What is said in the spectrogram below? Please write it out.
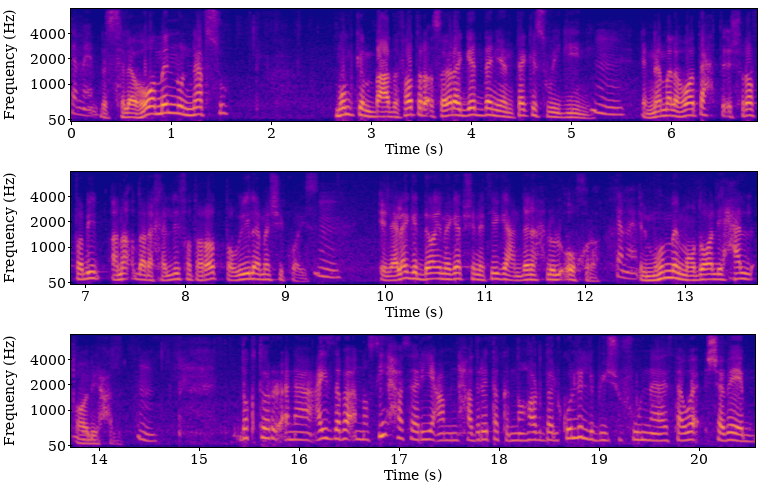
تمام. بس لو هو منه لنفسه ممكن بعد فترة قصيرة جدا ينتكس ويجيني. مم. إنما لو هو تحت إشراف طبيب أنا أقدر أخليه فترات طويلة ماشي كويس. مم. العلاج الدوائي ما جابش نتيجة عندنا حلول أخرى. تمام. المهم الموضوع ليه حل؟ آه ليه حل. دكتور أنا عايزة بقى نصيحة سريعة من حضرتك النهارده لكل اللي بيشوفونا سواء شباب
